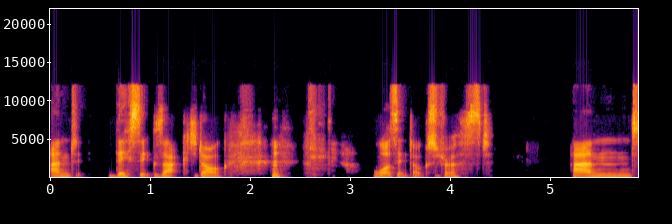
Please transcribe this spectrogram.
and this exact dog wasn't Dogs Trust. And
